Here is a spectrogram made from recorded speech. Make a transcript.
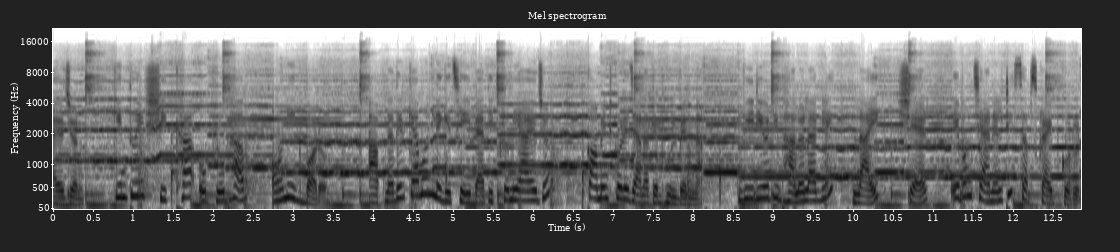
আয়োজন, কিন্তু এর শিক্ষা ও প্রভাব অনেক বড়। আপনাদের কেমন লেগেছে এই ব্যতিক্রমী আয়োজন? কমেন্ট করে জানাতে ভুলবেন না। ভিডিওটি ভালো লাগলে লাইক, শেয়ার এবং চ্যানেলটি সাবস্ক্রাইব করুন।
